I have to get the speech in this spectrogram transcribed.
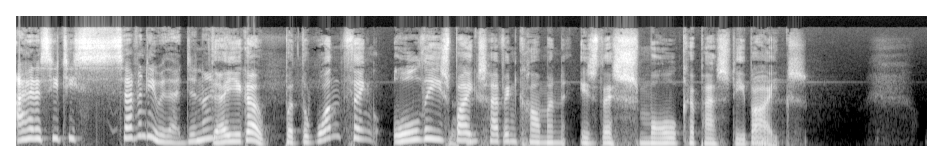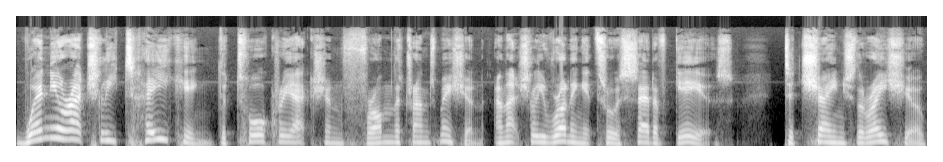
I had a CT70 with that, didn't I? There you go. But the one thing all these bikes have in common is they're small capacity bikes. When you're actually taking the torque reaction from the transmission and actually running it through a set of gears to change the ratio,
